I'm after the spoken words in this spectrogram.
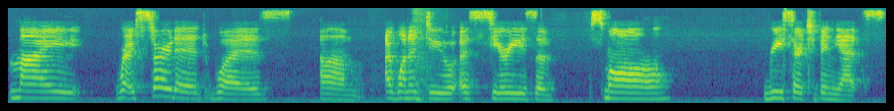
my, where I started was um, I want to do a series of small research vignettes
